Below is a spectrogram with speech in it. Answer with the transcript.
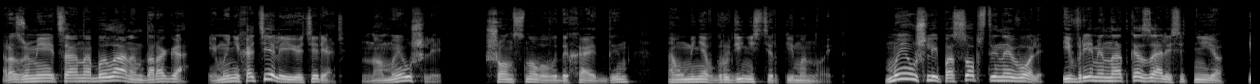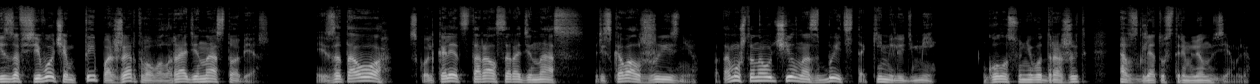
Разумеется, она была нам дорога, и мы не хотели ее терять, но мы ушли. Шон снова выдыхает дым, а у меня в груди нестерпимо ноет. Мы ушли по собственной воле и временно отказались от нее из-за всего, чем ты пожертвовал ради нас, Тобиас. Из-за того, сколько лет старался ради нас, рисковал жизнью, потому что научил нас быть такими людьми. Голос у него дрожит, а взгляд устремлен в землю.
